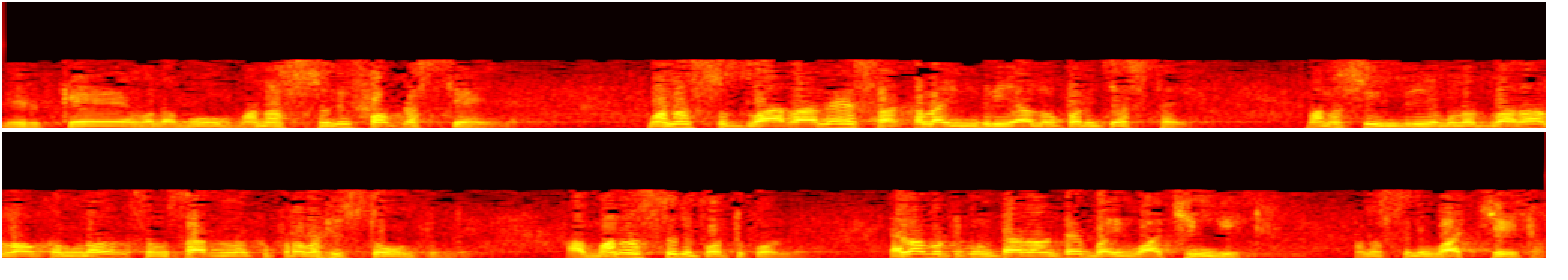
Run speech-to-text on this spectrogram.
మీరు కేవలము మనస్సుని ఫోకస్ చేయండి. మనస్సు ద్వారానే సకల ఇంద్రియాలు పనిచేస్తాయి. మనస్సు ఇంద్రియముల ద్వారా లోకంలో సంసారంలోకి ప్రవహిస్తూ ఉంటుంది. ఆ మనస్సుని పట్టుకోండి. ఎలా పట్టుకుంటారు అంటే బై వాచింగ్ ఇట్. మనస్సుని వాచ్ చేయటం.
